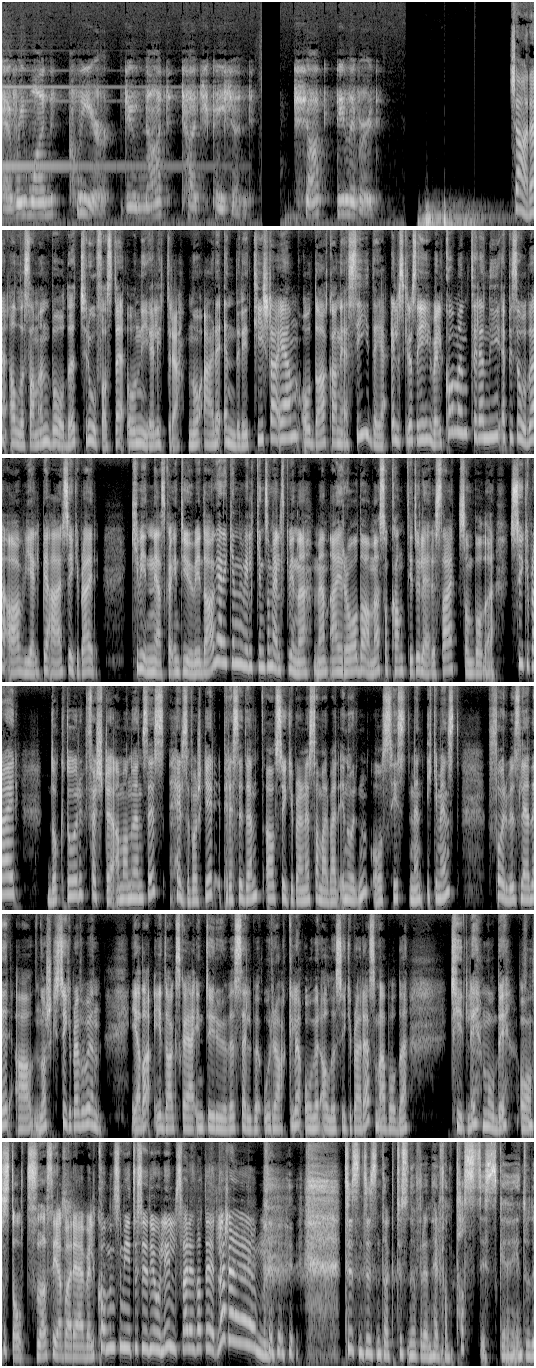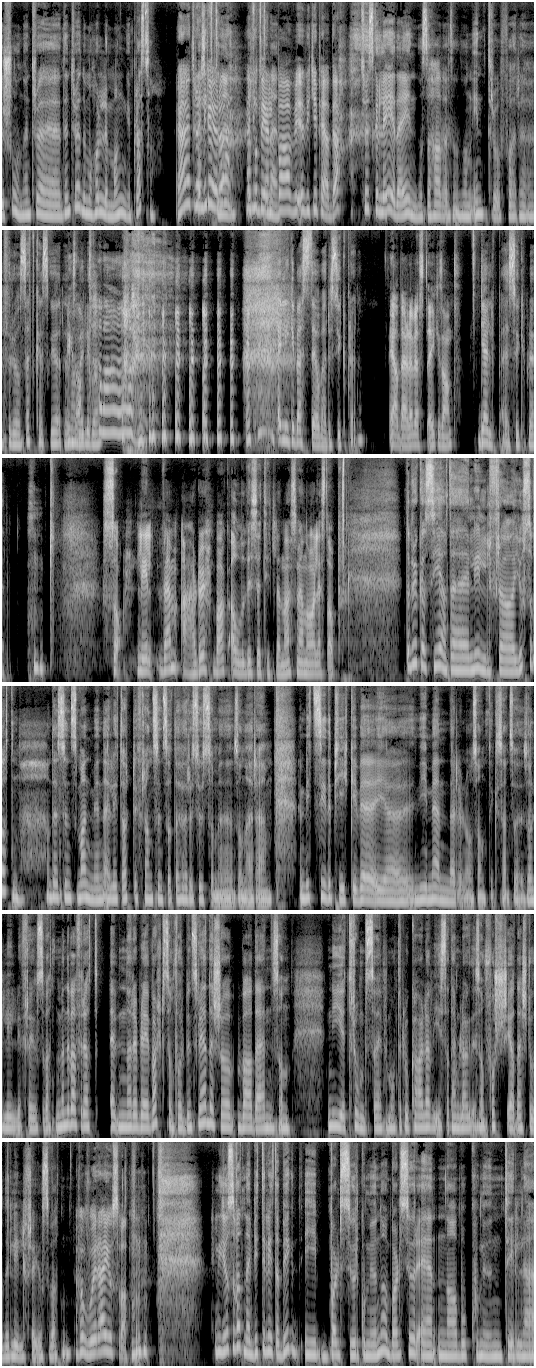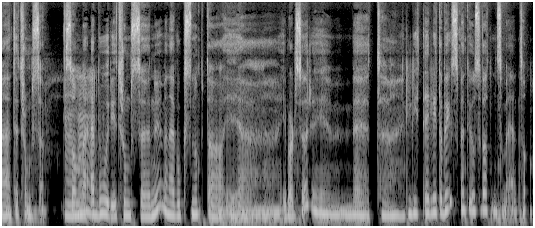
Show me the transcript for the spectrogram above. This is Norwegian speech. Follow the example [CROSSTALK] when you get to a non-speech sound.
Everyone clear. Do not touch patient. Shock delivered. Kjære alle sammen, både trofaste og nye lyttere. Nå er det endelig tirsdag igjen, og da kan jeg si det jeg elsker å si. Velkommen til en ny episode av Hjelp, jeg er sykepleier. Kvinnen jeg skal intervjue i dag, er ikke en hvilken som helst kvinne, men ei rå dame som kan titulere seg som både sykepleier, Doktor, førsteamanuensis, helseforsker, president av Sykepleiernes samarbeid i Norden og sist, men ikke minst, forbudsleder av Norsk Sykepleierforbund. Ja da, i dag skal jeg intervjue selve oraklet over alle sykepleiere, som er både tydelig, modig og stolt. Så da sier jeg bare velkommen så mye til studio, Lill Sverredatter Larsen! [LAUGHS] tusen, tusen takk. Tusen takk for en helt fantastisk eh, introduksjon. Den tror jeg, den tror jeg du må holde mange plasser. Ja, jeg tror jeg, jeg skal gjøre det. Jeg har fått hjelp av Wikipedia. Jeg tror jeg skal leie deg inn og så ha det en sånn intro for, eh, for, uansett hva jeg skal gjøre. Ikke sant? [LAUGHS] jeg liker best det å være sykepleier. Ja, det er det beste, ikke sant? Hjelp, er sykepleier. [LAUGHS] så, Lill, hvem er du bak alle disse titlene som jeg nå har lest opp? Da bruker jeg å si at jeg er Lill fra Jossevatn. Og det syns mannen min er litt artig, for han syns at det høres ut som en sånn her um, midtsidepike i, i uh, Vi menn, eller noe sånt. ikke sant? Så, sånn Lill fra Jossevatn. Men det var for at uh, når jeg ble valgt som forbundsleder, så var det en sånn Nye Troms, og er på en måte lokalavis, at de lagde en sånn forside, og der sto det Lill fra Jossevatn. [LAUGHS] For hvor er Jossevatn? Jossevatn er ei bitte lita bygd i Balsfjord kommune, og Balsfjord er nabokommunen til, til Tromsø. Som, mm -hmm. Jeg bor i Tromsø nå, men jeg er voksen opp da i, eh, i Balsfjord. Ved et, ei lite bygd som heter Josevatn, som er en sånn,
